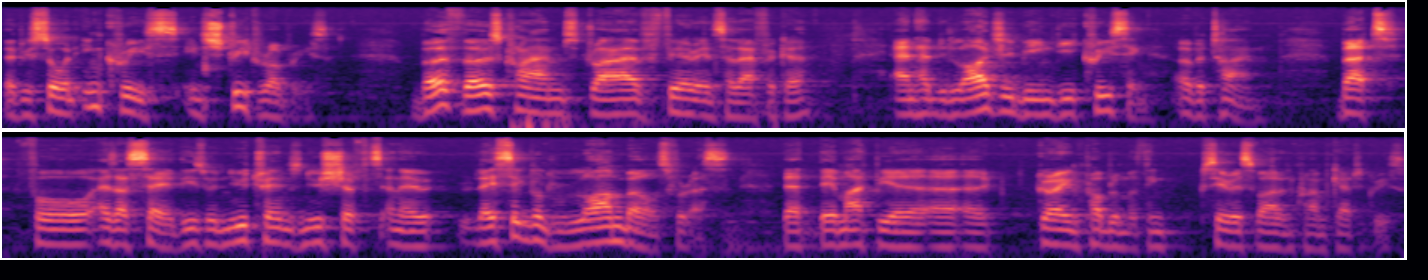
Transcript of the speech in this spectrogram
that we saw an increase in street robberies. Both those crimes drive fear in South Africa and had largely been decreasing over time. But for, as I say, these were new trends, new shifts, and they, they signaled alarm bells for us that there might be a, a, growing problem within serious violent crime categories.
